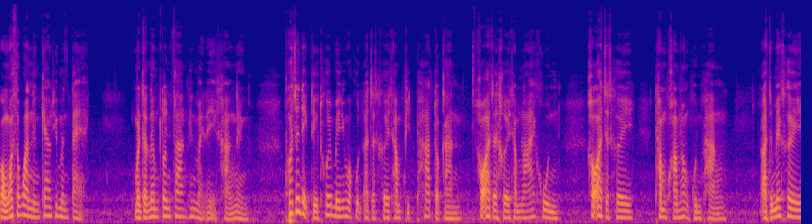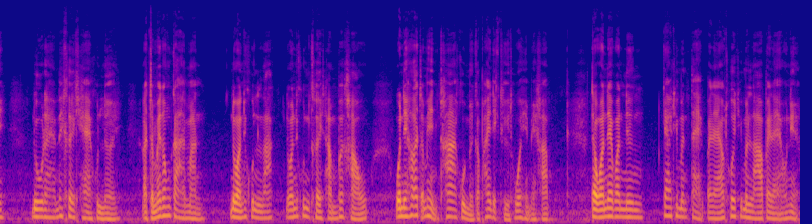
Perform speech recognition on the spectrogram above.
หวังว่าสักวันหนึ่งแก้วที่มันแตก มันจะเริ่มต้นสร้างขึ้นใหม่ในอีกครั้งหนึ่งเพราะเจ้าเด็กถือถ้วยใบนี้ว่าคุณอาจจะเคยทำผิดพลาดต่อกัน เขาอาจจะเคยทำร้ายคุณ เขาอาจจะเคยทำความรักของคุณพัง อาจจะไม่เคยดูแลไม่เคยแคร์คุณเลย อาจจะไม่ต้องการมัน ในวันที่คุณรัก ในวันที่คุณเคยทำเพื่อเขา วันนี้เขาอาจจะไม่เห็นค่าคุณเหมือนกับให้เด็กถือถ้วยเห็นไหมครับ แต่วันใดวันหนึ่งแก้วที่มันแตกไปแล้วถ้วยที่มันล้าวไปแล้วเนี่ย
